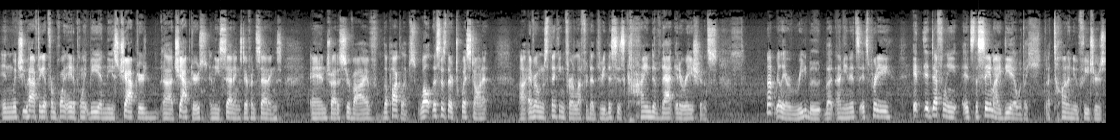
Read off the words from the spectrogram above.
in which you have to get from point A to point B in these chapters, uh, chapters in these settings, different settings, and try to survive the apocalypse. Well, this is their twist on it. Uh, everyone was thinking for Left 4 Dead 3. This is kind of that iteration. It's not really a reboot, but I mean, it's it's pretty. It it definitely it's the same idea with a, a ton of new features.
